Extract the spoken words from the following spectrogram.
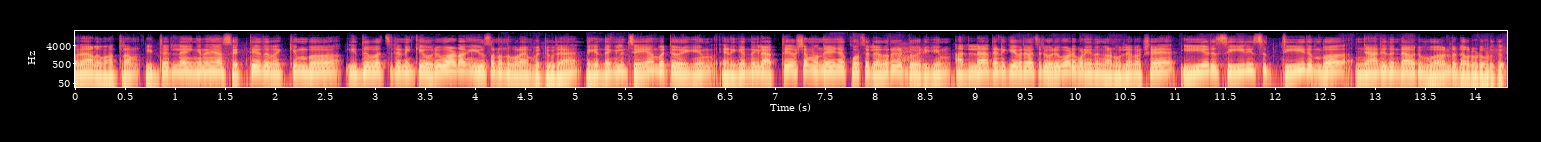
ഒരാൾ മാത്രം. ഇതെല്ലാം ഇങ്ങനെ ഞാൻ സെറ്റ് ചെയ്ത് വെക്കുമ്പോൾ ഇത് വെച്ചിട്ട് എനിക്ക് ഒരുപാട് അങ്ങ് യൂസ് ഉണ്ടെന്ന് പറയാൻ പറ്റൂല. എനിക്ക് എന്തെങ്കിലും ചെയ്യാൻ പറ്റുമായിരിക്കും. എനിക്ക് എന്തെങ്കിലും അത്യാവശ്യം വന്നു കഴിഞ്ഞാൽ കുറച്ച് ലെതർ കിട്ടുമായിരിക്കും. അല്ലാതെ എനിക്ക് ഇവരെ വെച്ചിട്ട് ഒരുപാട് പണിയൊന്നും കാണൂല. പക്ഷേ ഈ ഒരു സീരീസ് തീരുമ്പോൾ ഞാൻ ഇതിന്റെ ആ ഒരു വേൾഡ് ഡൗൺലോഡ് കൊടുക്കും.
